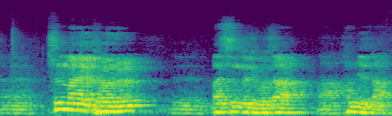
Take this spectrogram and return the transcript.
에, 출마의 변을 에, 말씀드리고자 아, 합니다.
